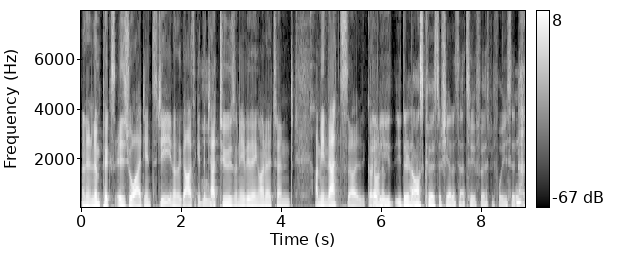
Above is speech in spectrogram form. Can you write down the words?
and Olympics is your identity, you know the guys that get the tattoos and everything on it, and I mean that's uh, got on. Maybe A, you, you didn't yeah. ask Kirst if she had a tattoo first before you said that.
